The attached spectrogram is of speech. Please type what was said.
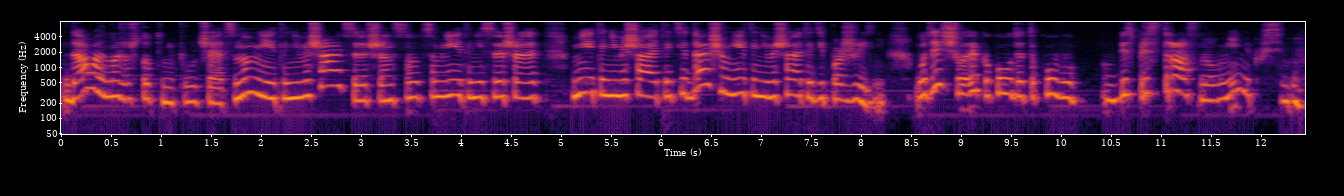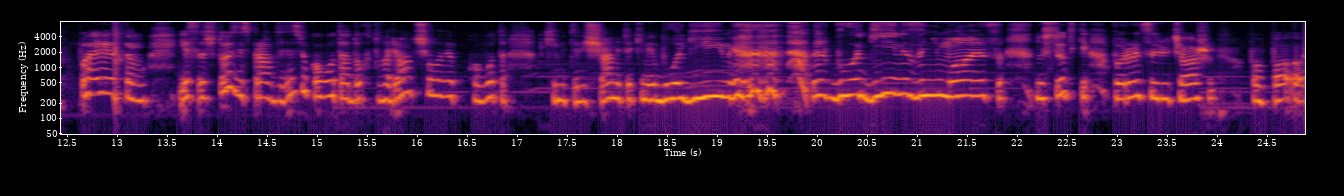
да, возможно, что-то не получается. Но мне это не мешает совершенствоваться, мне это не совершает, мне это не мешает идти дальше, мне это не мешает идти по жизни. Вот здесь человек какого-то такого беспристрастного мнения ко всему. Поэтому, если что, здесь правда, здесь у кого-то одухотворен человек, у кого-то какими-то вещами такими благими, знаешь, благими занимается, но все-таки по рыцарю чаши, по, по,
